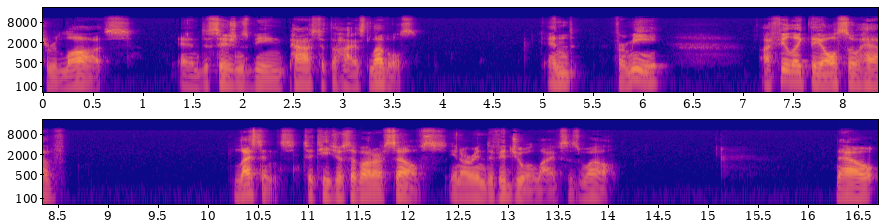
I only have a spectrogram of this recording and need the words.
through laws and decisions being passed at the highest levels. And for me, I feel like they also have lessons to teach us about ourselves in our individual lives as well. Now,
